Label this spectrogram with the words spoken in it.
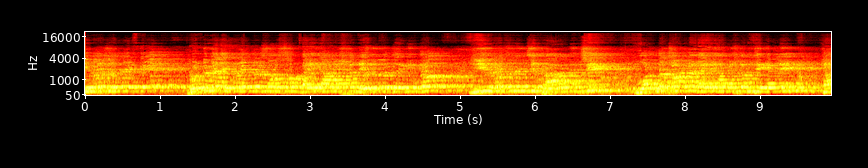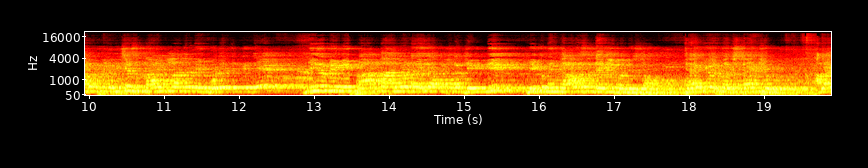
ఈ రోజు ఏదైతే రెండు వేల ఇరవై ఐదో సంవత్సరం డైరీ ఆవిష్కరణ ఈ రోజు నుంచి ప్రారంభించి వంద చోట్ల డైరీ ఆవిష్కరణ చేయాలి. కాబట్టి ఇక్కడ విచ్చేసిన నాయకులందరూ మీరు కోరేది ఏంటంటే మీరు మీ మీ ప్రాంతాల్లో డైరీ ఆవిష్కరణ చేయండి. మీకు మేము కావాల్సిన డైరీ పంపిస్తాం. Thank you very much thank you అలాగే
